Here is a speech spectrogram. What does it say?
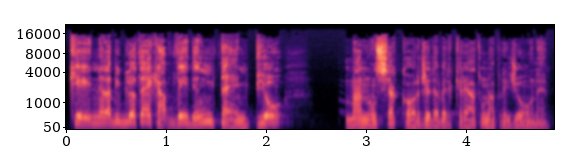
che nella biblioteca vede un tempio, ma non si accorge di aver creato una prigione.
